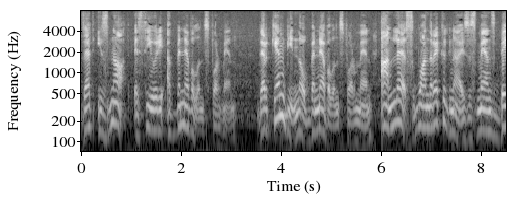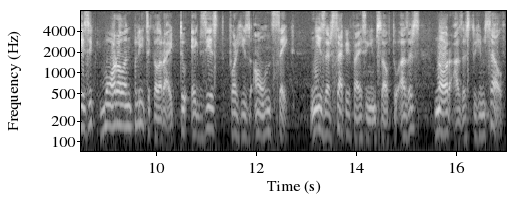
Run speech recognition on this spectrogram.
That is not a theory of benevolence for men. There can be no benevolence for men unless one recognizes man's basic moral and political right to exist for his own sake, neither sacrificing himself to others nor others to himself,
